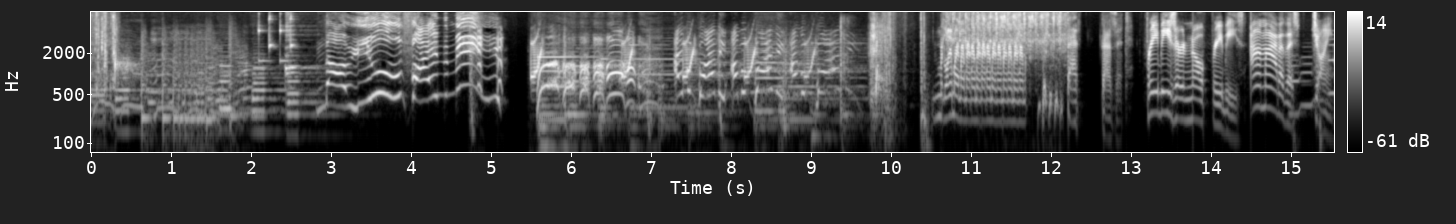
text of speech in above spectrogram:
you! I'm a bunny! I'm a bunny! I'm a bunny! That does it. Freebies or no freebies. I'm out of this joint.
